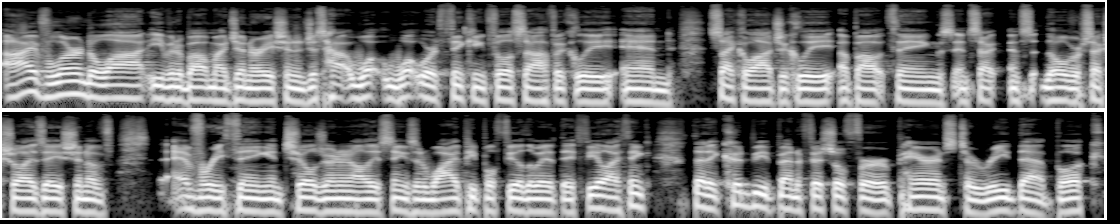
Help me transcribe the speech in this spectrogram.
I've learned a lot even about my generation and just how what what we're thinking philosophically and psychologically about things and, and the over sexualization of everything and children and all these things and why people feel the way that they feel. I think that it could be beneficial for parents to read that book.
